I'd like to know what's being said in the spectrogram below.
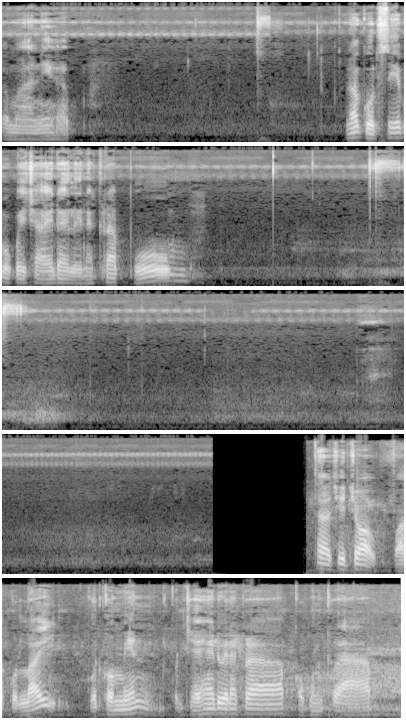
ประมาณนี้ครับ แล้วกดเซฟออกไปใช้ได้เลยนะครับผม ถ้าชื่นชอบฝากกดไลค์ กดคอมเมนต์ กดแชร์ให้ด้วยนะครับ ขอบคุณครับ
